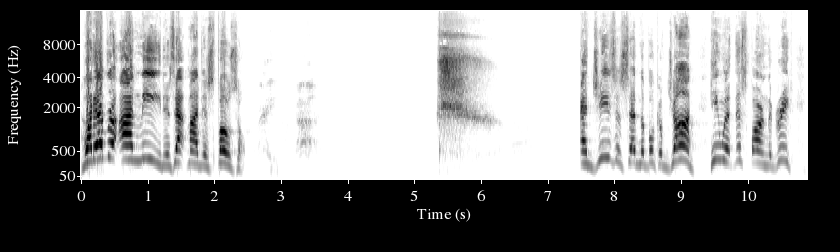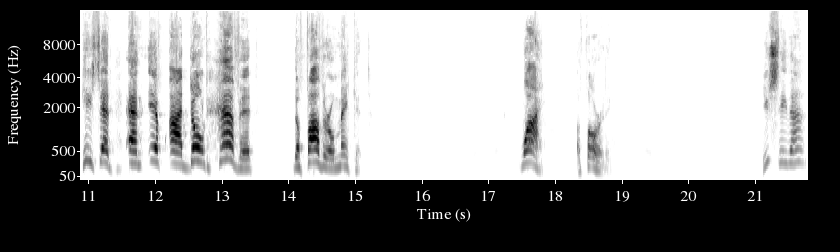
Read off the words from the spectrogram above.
whatever I need is at my disposal. And Jesus said in the book of John, he went this far in the Greek, he said, And if I don't have it, the Father will make it. Why? Authority. You see that?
